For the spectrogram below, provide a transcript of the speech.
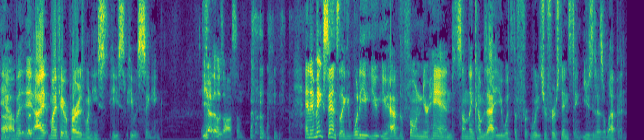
Yeah, Um, but it, I my favorite part is when he's he's he was singing, Yeah, that was awesome. and it makes sense. Like, what do you you you have the phone in your hand? Something comes at you. What's the fir- what's your first instinct? Use it as a weapon.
